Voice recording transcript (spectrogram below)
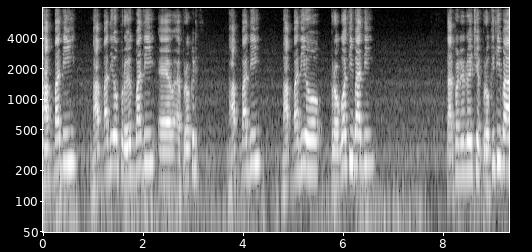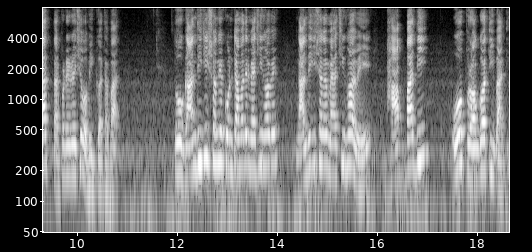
ভাববাদী ভাববাদী ও প্রয়োগবাদী প্রকৃতি, ভাববাদী ভাববাদী ও প্রগতিবাদী। তারপরে রয়েছে প্রকৃতিবাদ, তারপরে রয়েছে অভিজ্ঞতাবাদ। তো গান্ধীজির সঙ্গে কোনটা আমাদের ম্যাচিং হবে? গান্ধীজির সঙ্গে ম্যাচিং হবে ভাববাদী ও প্রগতিবাদী।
